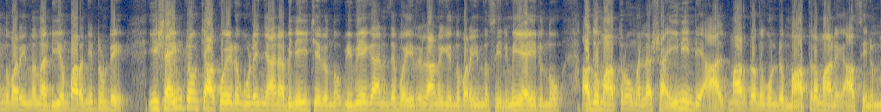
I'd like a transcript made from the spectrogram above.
എന്ന് പറയുന്ന നടിയും പറഞ്ഞിട്ടുണ്ട്. ഈ ഷൈൻ ടോം ചാക്കോയുടെ കൂടെ ഞാൻ അഭിനയിച്ചിരുന്നു. വിവേകാനന്ദ വൈറലാണ് എന്ന് പറയുന്ന സിനിമയായിരുന്നു. അതുമാത്രവുമല്ല ഷൈനിന്റെ ആത്മാർത്ഥത കൊണ്ട് മാത്രമാണ് ആ സിനിമ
